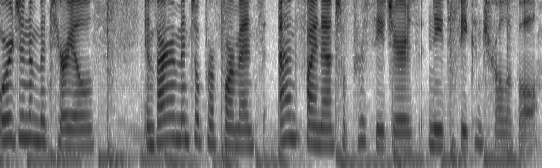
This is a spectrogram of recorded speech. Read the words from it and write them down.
origin of materials, environmental performance, and financial procedures need to be controllable.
